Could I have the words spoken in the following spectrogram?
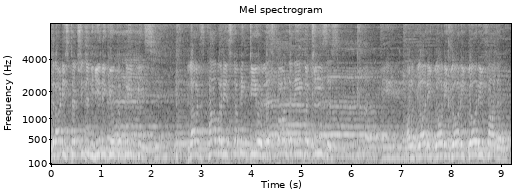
the Lord is touching and healing you completely. Lord's power is coming to you. Let's call the name of Jesus. All glory, glory, glory, glory, Father.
